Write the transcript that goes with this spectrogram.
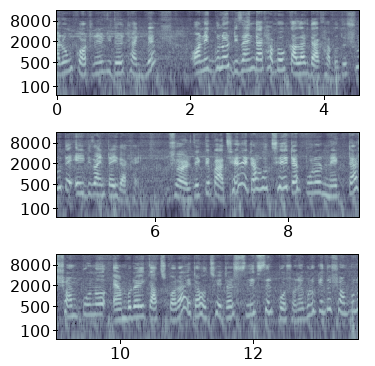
আরং কটনের ভিতরে থাকবে। অনেকগুলো ডিজাইন দেখাবো কালার দেখাবো। তো শুরুতে এই ডিজাইনটাই দেখাই। শর দেখতে পাচ্ছেন, এটা হচ্ছে, এটার পুরো নেকটা সম্পূর্ণ এমব্রয়ডারি কাজ করা। এটা হচ্ছে এটার স্লিভসের পোর্শন এগুলো কিন্তু সম্পূর্ণ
